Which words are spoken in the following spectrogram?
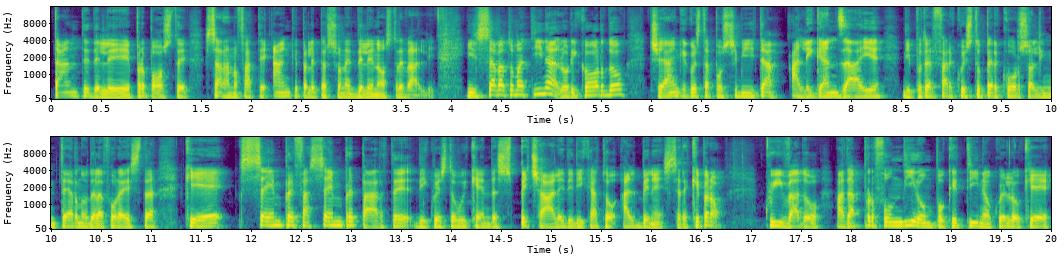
tante delle proposte saranno fatte anche per le persone delle nostre valli. Il sabato mattina, lo ricordo, c'è anche questa possibilità alle ganzaie di poter fare questo percorso all'interno della foresta che è sempre, fa sempre parte di questo weekend speciale dedicato al benessere che però qui vado ad approfondire un pochettino quello che è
